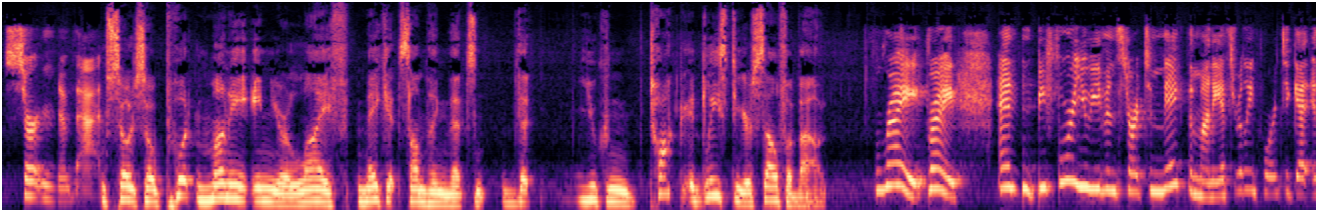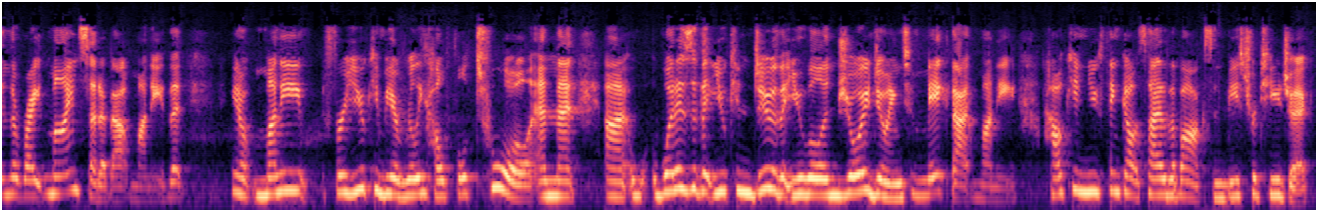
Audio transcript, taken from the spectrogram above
certain of that. So so put money in your life. Make it something that's that you can talk at least to yourself about. Right, right. And before you even start to make the money, it's really important to get in the right mindset about money that you know money for you can be a really helpful tool and that uh, what is it that you can do that you will enjoy doing to make that money? How can you think outside of the box and be strategic?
